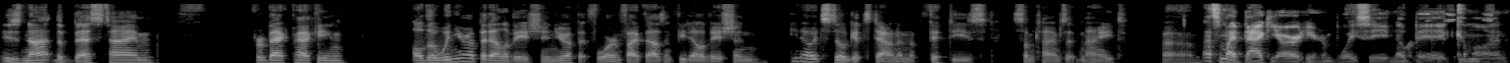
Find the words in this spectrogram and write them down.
is not the best time for backpacking although when you're up at elevation you're up at four and five thousand feet elevation you know it still gets down in the 50s sometimes at night um, That's my backyard here in Boise. No big. Come on.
